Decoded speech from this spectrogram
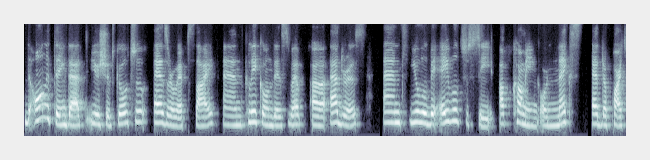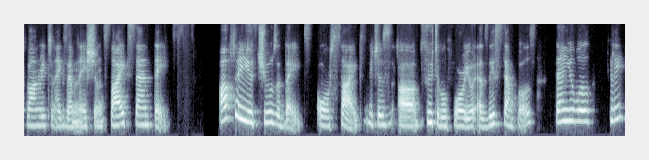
The only thing that you should go to ESRA website and click on this web uh, address, and you will be able to see upcoming or next EDRA Part 1 written examination sites and dates. After you choose a date or site which is uh, suitable for you as these samples, then you will click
